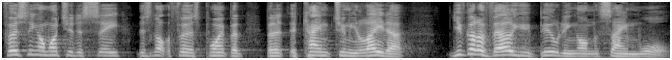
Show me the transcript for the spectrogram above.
First thing I want you to see, this is not the first point, but, but it, it came to me later. You've got to value building on the same wall.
